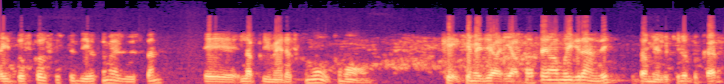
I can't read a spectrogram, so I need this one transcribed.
hay dos cosas que usted dijo que me gustan. Eh, la primera es como, como que, que me llevaría a un tema muy grande, que también lo quiero tocar,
